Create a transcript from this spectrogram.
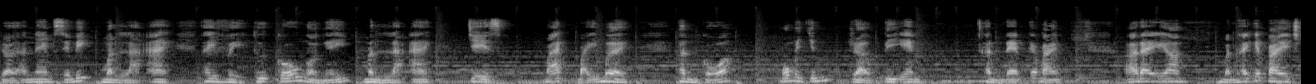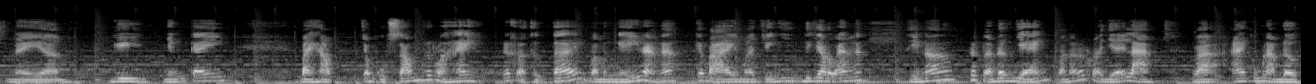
rồi anh em sẽ biết mình là ai. Thay vì cứ cố ngồi nghĩ mình là ai, cheers, bác 7B hình của 49 RPM hình đẹp các bạn. Ở đây ờ, mình thấy cái page này ờ, ghi những cái bài học trong cuộc sống rất là hay rất là thực tế. Và mình nghĩ rằng á, cái bài mà chuyện đi giao đồ ăn á, thì nó rất là đơn giản và nó rất là dễ làm và ai cũng làm được.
